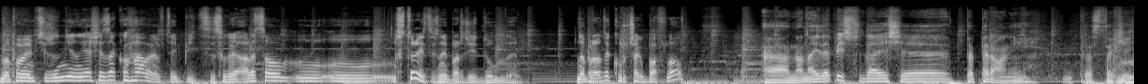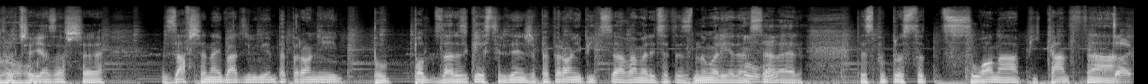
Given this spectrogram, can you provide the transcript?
no powiem ci, że nie, no ja się zakochałem w tej pizzy. Słuchaj, ale są, mm, mm, z której jesteś najbardziej dumny? Naprawdę kurczak buffalo? No najlepiej sprzedaje się pepperoni. To jest takie, No. kurczę, ja zawsze, zawsze najbardziej lubiłem pepperoni, po, pod zaryzykuję stwierdzenie, że pepperoni pizza w Ameryce to jest numer jeden Mhm. seller. To jest po prostu słona, pikantna, Tak.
